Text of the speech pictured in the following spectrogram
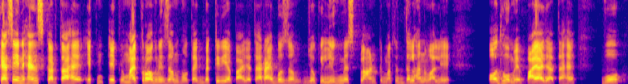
कैसे इनहेंस करता है, एक एक माइक्रो ऑर्गेनिज्म होता है, एक बैक्टीरिया पाया जाता है राइबोजम जो कि ल्यूगमेस प्लांट मतलब दलहन वाले पौधों में पाया जाता है, वो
